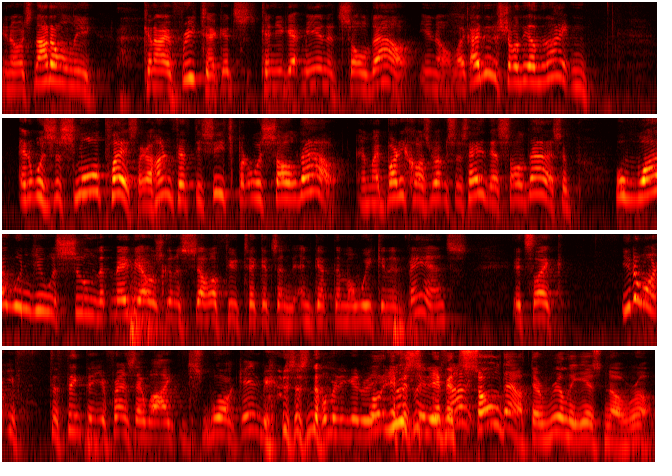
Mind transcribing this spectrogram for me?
You know, it's not only can I have free tickets, can you get me in? It's sold out. You know, like I did a show the other night and and it was a small place, like 150 seats, but it was sold out. And my buddy calls me up and says, Hey, they're sold out. I said, Well, why wouldn't you assume that maybe I was going to sell a few tickets and, and get them a week in advance? It's like, you don't want you to think that your friends say, Well, I just walk in because there's nobody going to well, if it's, if it's sold out, there really is no room.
